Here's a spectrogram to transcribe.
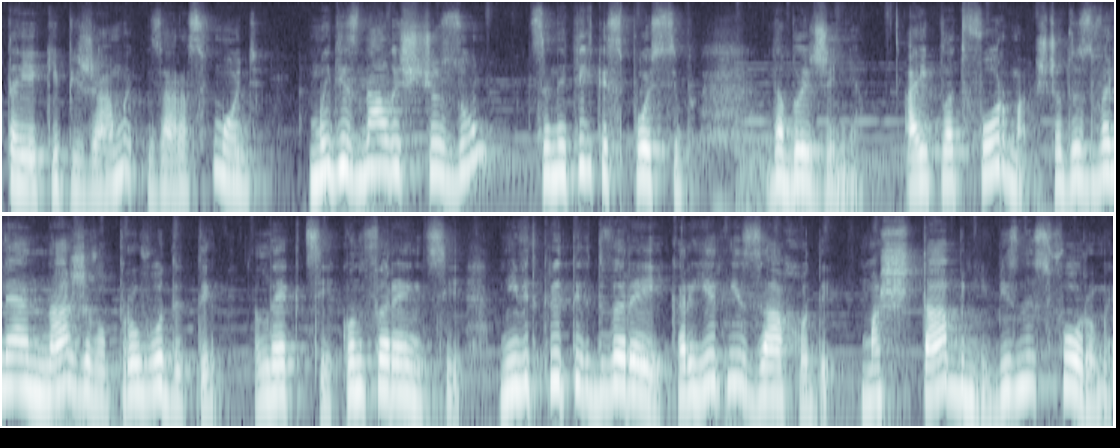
та які піжами зараз в моді. Ми дізналися, що Zoom – це не тільки спосіб наближення, а й платформа, що дозволяє наживо проводити лекції, конференції, дні відкритих дверей, кар'єрні заходи, масштабні бізнес-форуми,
